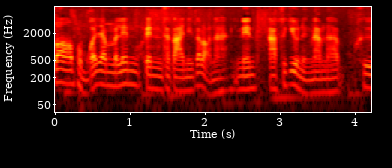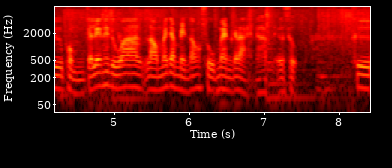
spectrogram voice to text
ก็ผมก็จะมาเล่นเป็นสไตล์นี้ตลอดนะ เน้นอัพสกิลหนึ่งนำนะครับ คือผมจะเล่นให้ดูว่าเราไม่จำเป็นต้องซูมแมนก็ได้นะครับ เอลสุคือ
